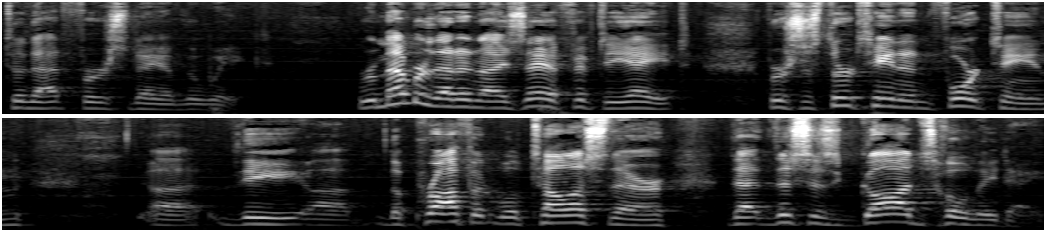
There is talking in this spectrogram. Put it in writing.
to that first day of the week. Remember that in Isaiah 58, verses 13 and 14, uh, the, uh, the prophet will tell us there that this is God's holy day.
